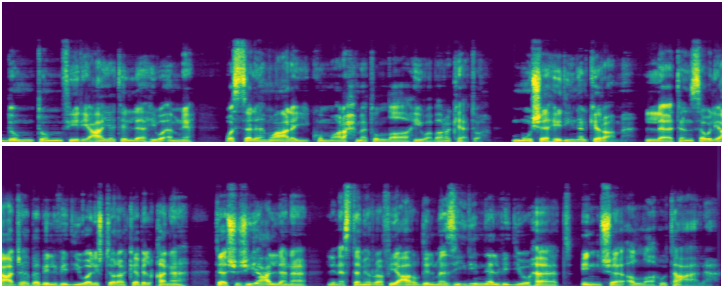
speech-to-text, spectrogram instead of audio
دمتم في رعاية الله وأمنه. والسلام عليكم ورحمة الله وبركاته. مشاهدين الكرام لا تنسوا الإعجاب بالفيديو والاشتراك بالقناة تشجيعا لنا لنستمر في عرض المزيد من الفيديوهات إن شاء الله تعالى.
